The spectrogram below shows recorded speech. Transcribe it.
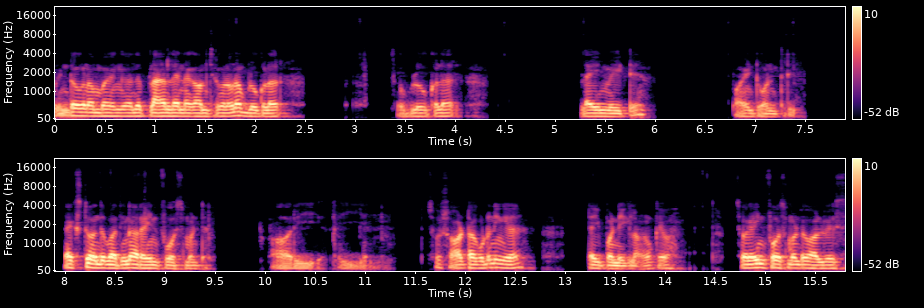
விண்டோக்கு நம்ம இங்கே வந்து பிளானில் என்ன காமிச்சிருக்கோம்னா blue colour so blue colour line weight point one three next வந்து பார்த்தீங்கன்னா ரெயின்ஃபோர்ஸ்மெண்ட் ஆர்இஐஎன் ஸோ ஷார்ட்டாக கூட நீங்கள் டைப் பண்ணிக்கலாம். ஓகேவா so reinforcement always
